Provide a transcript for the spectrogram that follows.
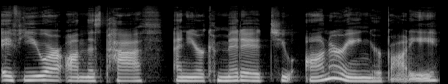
if you are on this path and you're committed to honoring your body,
